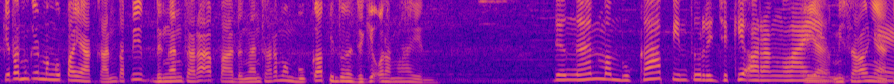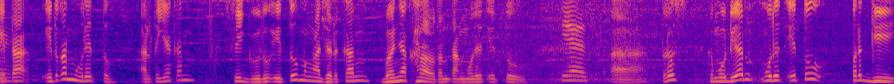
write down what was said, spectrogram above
kita mungkin mengupayakan, tapi dengan cara apa? Dengan cara membuka pintu rezeki orang lain. Dengan membuka pintu rezeki orang lain. Iya, misalnya Oke. kita itu kan murid tuh. Artinya kan si guru itu mengajarkan banyak hal tentang murid itu. Yes. Ah, terus kemudian murid itu pergi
